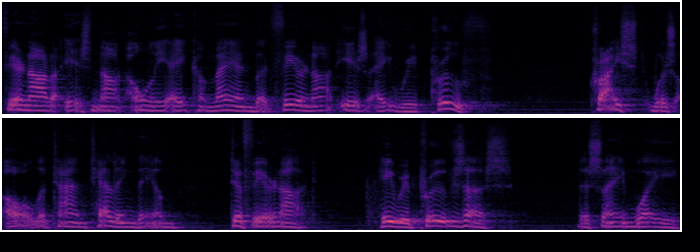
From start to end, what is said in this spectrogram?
Fear not is not only a command, but fear not is a reproof. Christ was all the time telling them to fear not. He reproves us the same way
